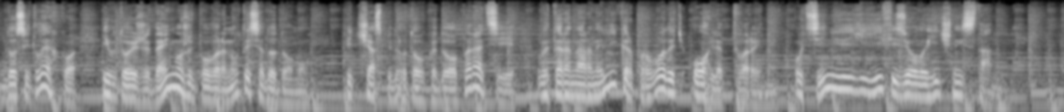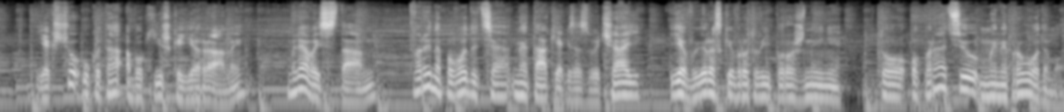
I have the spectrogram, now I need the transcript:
досить легко і в той же день можуть повернутися додому. Під час підготовки до операції ветеринарний лікар проводить огляд тварини, оцінює її фізіологічний стан. Якщо у кота або кішки є рани, млявий стан, тварина поводиться не так, як зазвичай, є виразки в ротовій порожнині, то операцію ми не проводимо,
